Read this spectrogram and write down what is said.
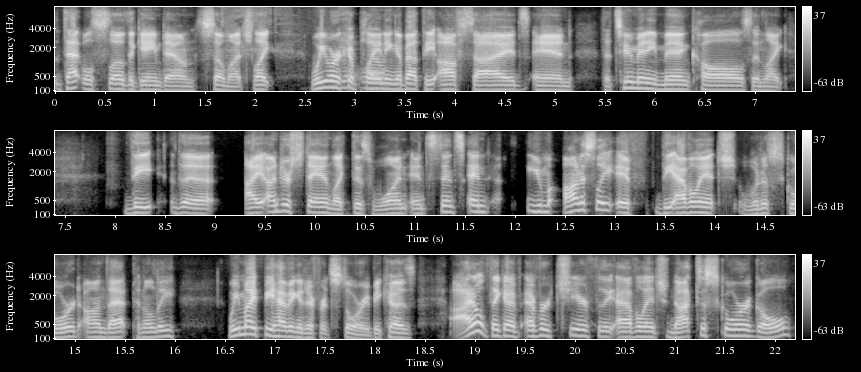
That will slow the game down so much. Like we were yeah, complaining well, about the offsides and the too many men calls and like the the I understand like this one instance and you honestly if the Avalanche would have scored on that penalty, we might be having a different story because I don't think I've ever cheered for the Avalanche not to score a goal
